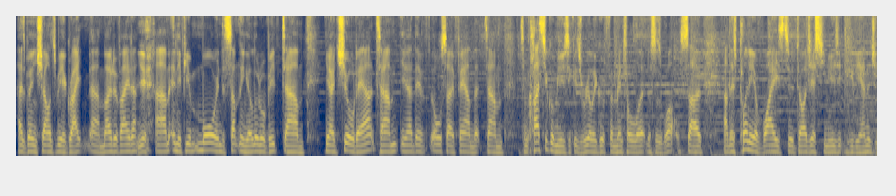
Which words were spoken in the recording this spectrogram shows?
has been shown to be a great uh, motivator. Yeah. Um, and if you're more into something a little bit, um, you know, chilled out, um, you know, they've also found that some classical music is really good for mental alertness as well. So uh, there's plenty of ways to digest your music to give you energy.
